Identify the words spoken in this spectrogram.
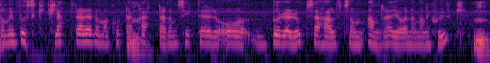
De är buskklättrare, de har korta Mm. stjärtar, de sitter och burrar upp sig halvt som andra gör när man är sjuk. Mm.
